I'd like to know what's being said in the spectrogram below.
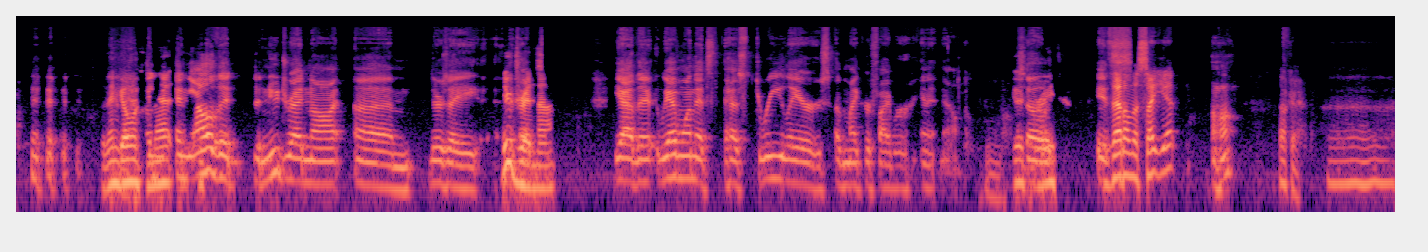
but then going from and, that and now the the new dreadnought um there's a new dreadnought. yeah there we have one that has three layers of microfiber in it now Good so Is that on the site yet? uh-huh Okay. Uh,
